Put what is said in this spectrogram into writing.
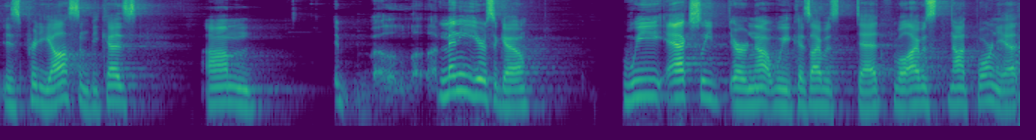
is pretty awesome because um, many years ago, we actually, or not we, because I was dead. Well, I was not born yet.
